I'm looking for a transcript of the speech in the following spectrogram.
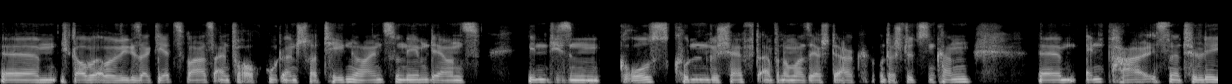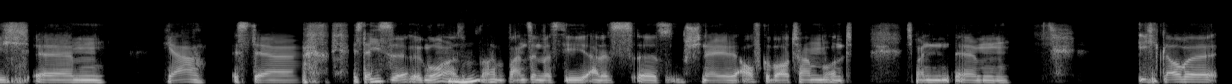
Ähm, ich glaube aber, wie gesagt, jetzt war es einfach auch gut, einen Strategen reinzunehmen, der uns in diesem Großkundengeschäft einfach nochmal sehr stark unterstützen kann. Ähm, NPAL ist natürlich, ähm, ja, ist der, ist der irgendwo. Also mhm. Wahnsinn, was die alles äh, schnell aufgebaut haben. Und ich meine, ähm, ich glaube,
